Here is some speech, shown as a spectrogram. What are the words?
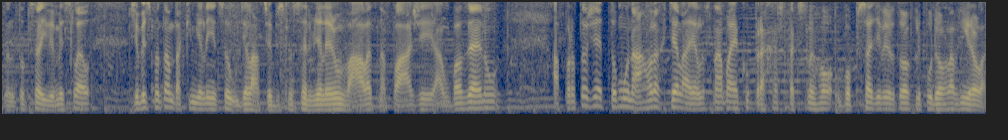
ten to celý vymyslel, že bychom tam taky měli něco udělat, že bychom se neměli jenom válet na pláži a u bazénu, a protože tomu náhoda chtěla, jel s náma jako prachař, tak jsme ho obsadili do toho klipu do hlavní role.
